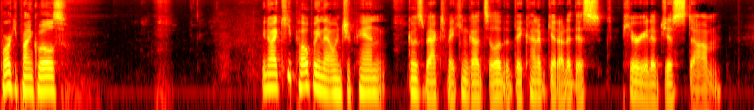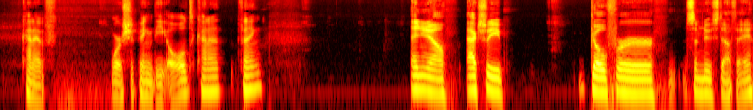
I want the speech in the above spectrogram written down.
porcupine quills. You know, I keep hoping that when Japan goes back to making Godzilla, that they kind of get out of this period of just um, kind of worshiping the old kind of thing. And you know actually go for some new stuff eh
